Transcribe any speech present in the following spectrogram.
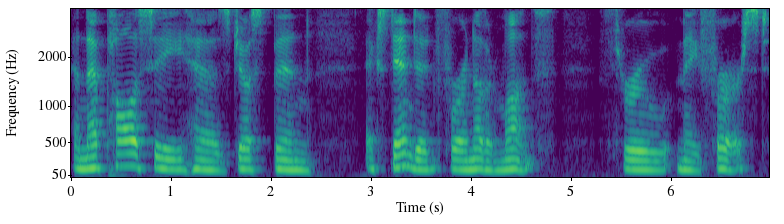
and that policy has just been extended for another month through May 1st,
